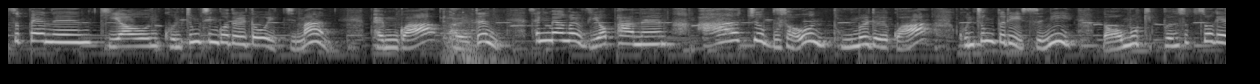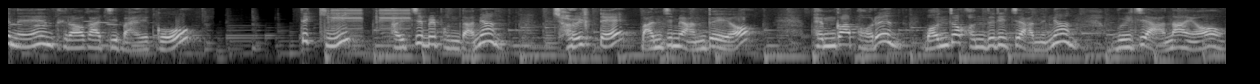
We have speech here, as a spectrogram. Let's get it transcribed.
숲에는 귀여운 곤충 친구들도 있지만 뱀과 벌 등 생명을 위협하는 아주 무서운 동물들과 곤충들이 있으니 너무 깊은 숲속에는 들어가지 말고 특히 벌집을 본다면 절대 만지면 안 돼요. 뱀과 벌은 먼저 건드리지 않으면 물지 않아요.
